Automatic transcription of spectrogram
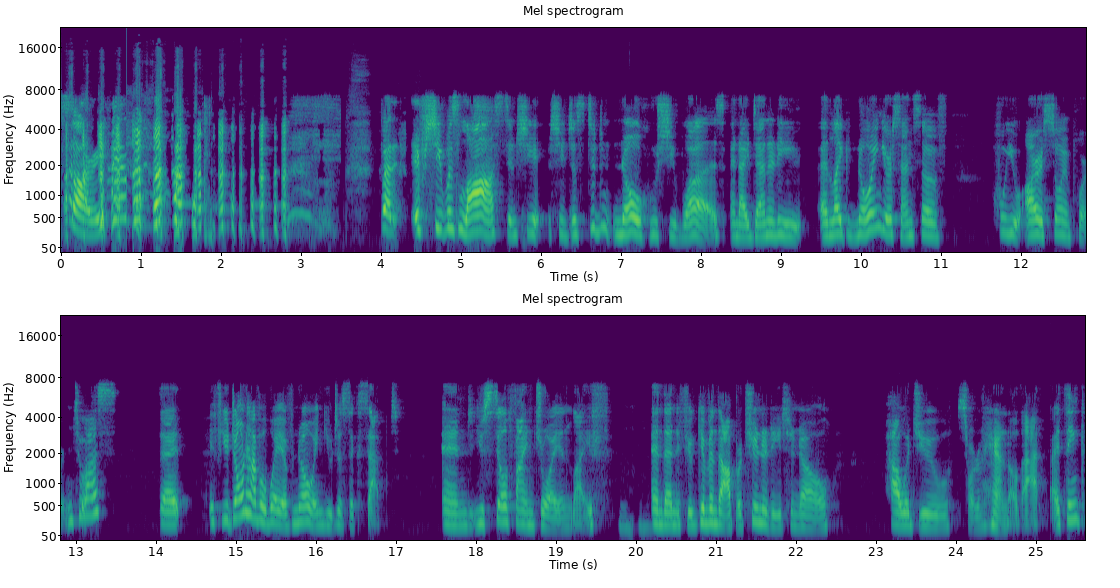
Sorry. but if she was lost and she she just didn't know who she was and identity and like knowing your sense of who you are is so important to us that if you don't have a way of knowing, you just accept and you still find joy in life. Mm-hmm. And then if you're given the opportunity to know, how would you sort of handle that? I think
